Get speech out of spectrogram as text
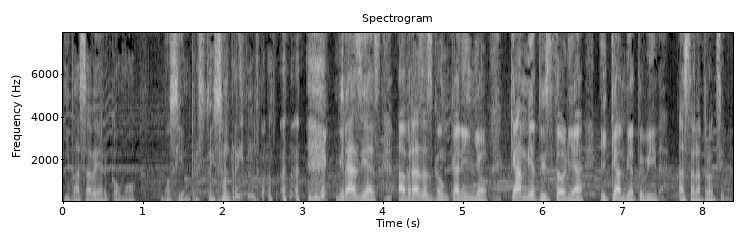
y vas a ver cómo no siempre estoy sonriendo. Gracias, abrazas con cariño, cambia tu historia y cambia tu vida. Hasta la próxima.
